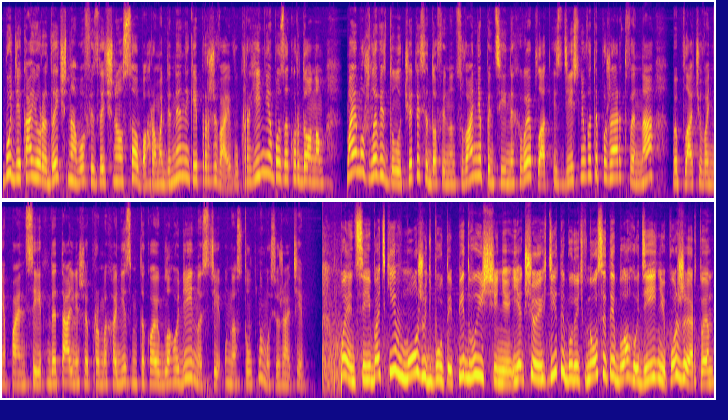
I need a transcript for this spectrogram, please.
Будь-яка юридична або фізична особа, громадянин, який проживає в Україні або за кордоном, має можливість долучитися до фінансування пенсійних виплат і здійснювати пожертви на виплачування пенсії. Детальніше про механізм такої благодійності у наступному сюжеті. Пенсії батьків можуть бути підвищені, якщо їх діти будуть вносити благодійні пожертви.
